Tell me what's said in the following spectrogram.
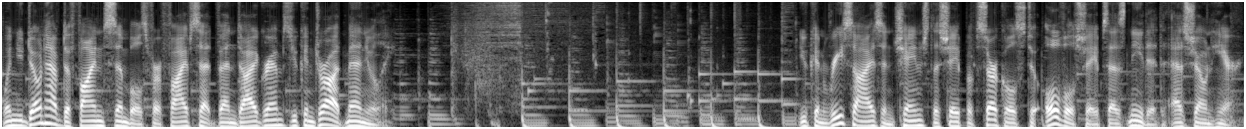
When you don't have defined symbols for 5-set Venn diagrams, you can draw it manually. You can resize and change the shape of circles to oval shapes as needed, as shown here.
